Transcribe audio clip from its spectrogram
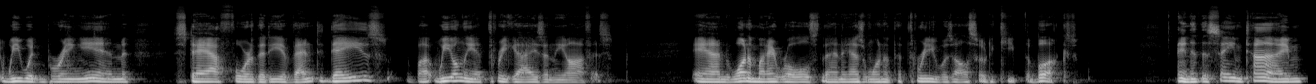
We would bring in staff for the event days, but we only had three guys in the office. And one of my roles then, as one of the three, was also to keep the books. And at the same time,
